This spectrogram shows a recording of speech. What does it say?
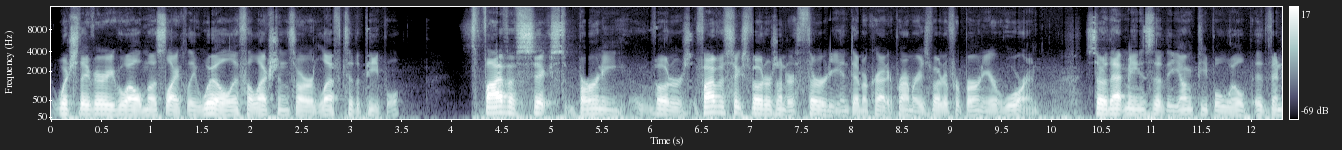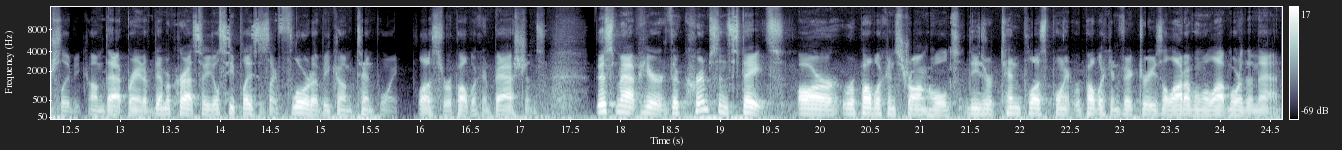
which they very well most likely will if elections are left to the people, five of six Bernie voters, five of six voters under 30 in Democratic primaries voted for Bernie or Warren. So that means that the young people will eventually become that brand of Democrat. So you'll see places like Florida become 10 point plus Republican bastions. This map here, the Crimson states are Republican strongholds. These are 10 plus point Republican victories, a lot of them a lot more than that.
